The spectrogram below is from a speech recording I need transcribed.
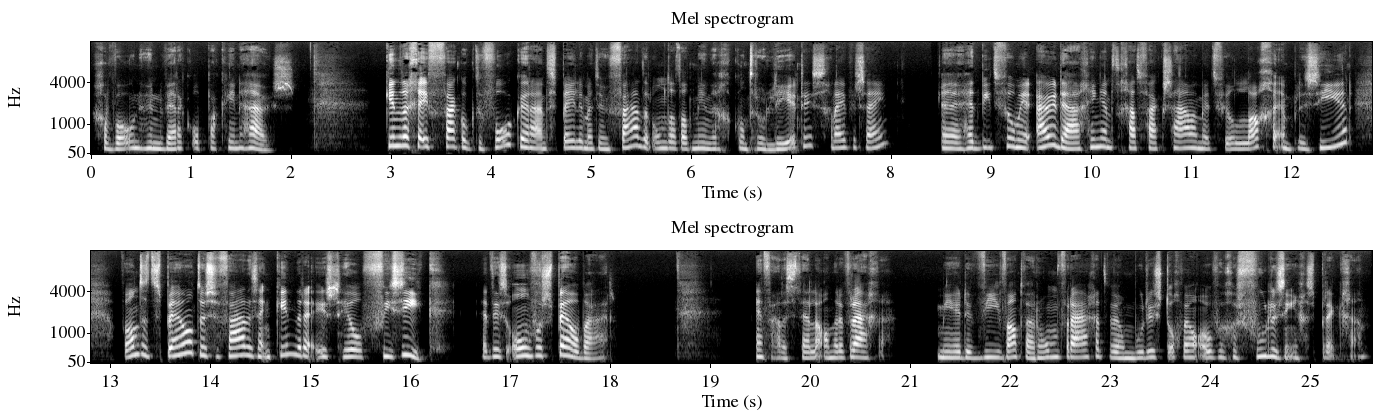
gewoon hun werk oppakken in huis. Kinderen geven vaak ook de voorkeur aan het spelen met hun vader, omdat dat minder gecontroleerd is, schrijven zij. Eh, het biedt veel meer uitdaging en het gaat vaak samen met veel lachen en plezier. Want het spel tussen vaders en kinderen is heel fysiek. Het is onvoorspelbaar. En vaders stellen andere vragen. Meer de wie, wat, waarom vragen, terwijl moeders toch wel over gevoelens in gesprek gaan.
